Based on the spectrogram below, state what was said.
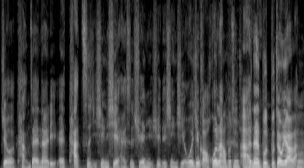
就躺在那里，哎，他自己姓谢还是选女婿的姓谢？我已经搞混了，搞不清楚。啊，那不不重要了，嗯、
